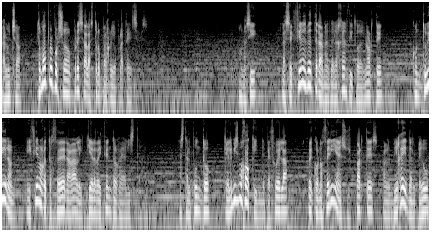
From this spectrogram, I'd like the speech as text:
La lucha tomó por sorpresa a las tropas rioplatenses. Aún así, las secciones veteranas del ejército del norte contuvieron e hicieron retroceder al ala izquierda y centro realista, hasta el punto que el mismo Joaquín de Pezuela reconocería en sus partes al virrey del Perú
